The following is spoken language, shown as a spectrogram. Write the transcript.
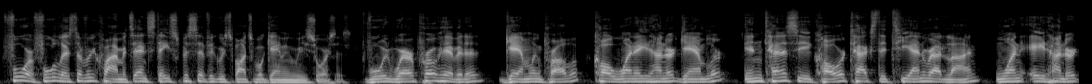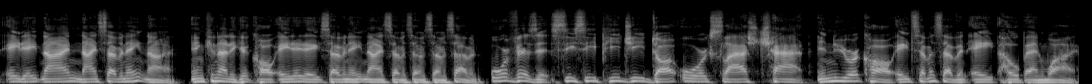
for a full list of requirements and state-specific responsible gaming resources. Void where prohibited. Gambling problem? Call 1-800-GAMBLER. In Tennessee, call or text the TN Red Line, 1-800-889-9789. In Connecticut, call 888-789-7777. Or visit ccpg.org slash chat. In New York, call 877-8-HOPE-NY.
